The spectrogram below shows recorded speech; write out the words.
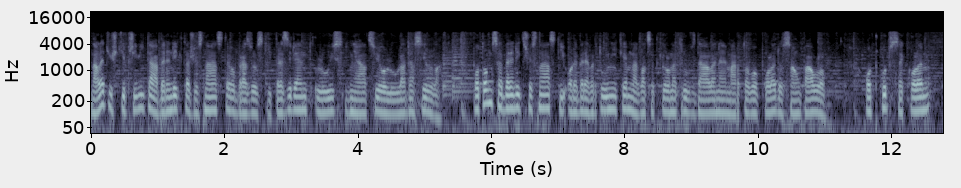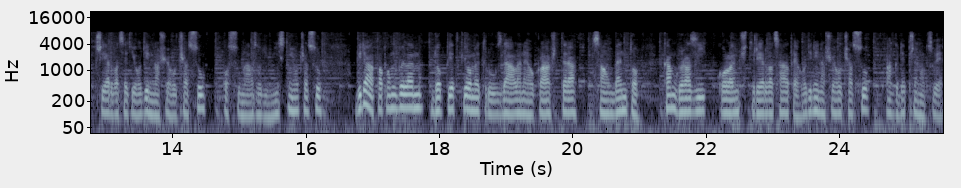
Na letišti přivítá Benedikta XVI. brazilský prezident Luis Ignacio Lula da Silva. Potom se Benedikt XVI. odebere vrtulníkem na 20 km vzdálené Martovo pole do São Paulo, odkud se kolem 23 hodin našeho času, 18 hodin místního času, vydá papamobilem do 5 km vzdáleného kláštera São Bento, kam dorazí kolem 24. hodiny našeho času a kde přenocuje.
